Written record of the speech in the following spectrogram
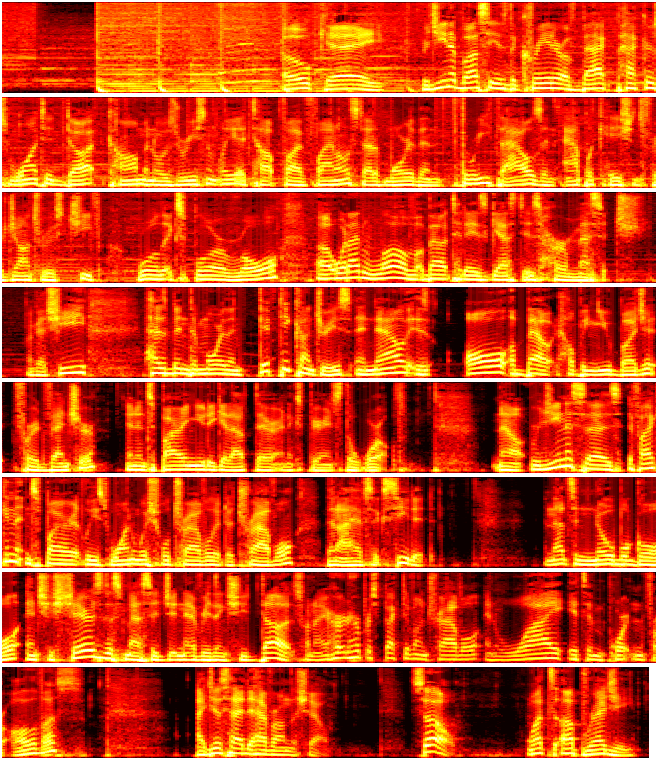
Okay. Regina Bussey is the creator of BackpackersWanted.com and was recently a top five finalist out of more than 3,000 applications for Jauntaroo's Chief World Explorer role. Uh, what I love about today's guest is her message. Okay, she has been to more than 50 countries and now is all about helping you budget for adventure and inspiring you to get out there and experience the world. Now, Regina says, if I can inspire at least one wishful traveler to travel, then I have succeeded. And that's a noble goal. And she shares this message in everything she does. When I heard her perspective on travel and why it's important for all of us, I just had to have her on the show. So, what's up, Reggie?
